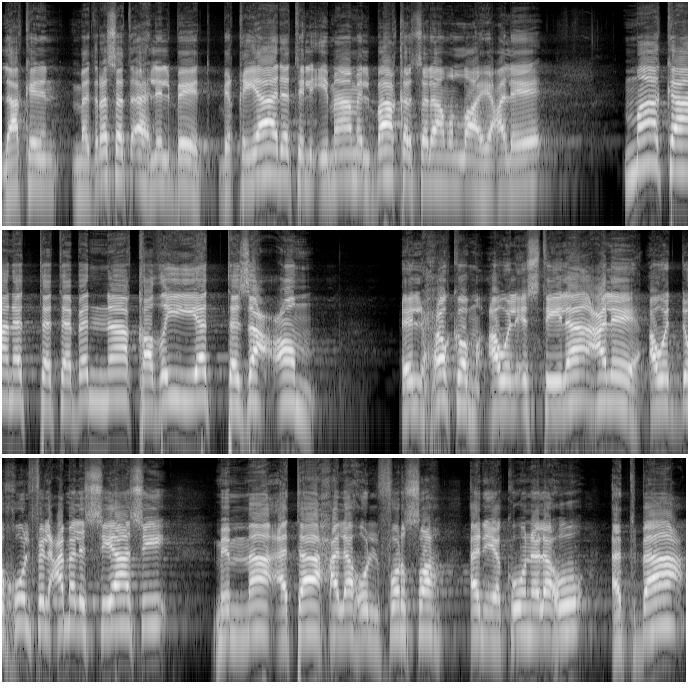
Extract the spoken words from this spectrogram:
لكن مدرسة أهل البيت بقيادة الإمام الباقر سلام الله عليه ما كانت تتبنى قضية تزعم الحكم أو الاستيلاء عليه أو الدخول في العمل السياسي مما أتاح له الفرصة أن يكون له أتباع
